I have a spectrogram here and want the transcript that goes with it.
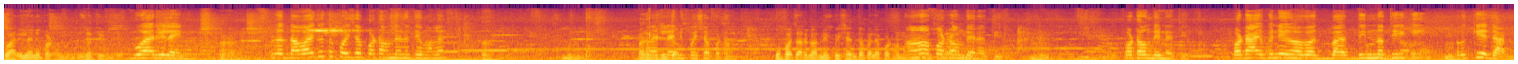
बुहारीलाई नै पठाउनुहुन्थ्यो जति हुन्थ्यो। बुहारीलाई नि। अँ, उसले दबाईको त पैसा पठाउँदैन थियो मलाई। बुहारीलाई नि त पैसा पठाउँथ्यो। उपचार गर्ने पैसा नि तपाईँलाई पठाउनु पठाउँदैन थियो। पठाउँदैन थियो। पठाए पनि अब दिन्न थियो कि? अब के जानु?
